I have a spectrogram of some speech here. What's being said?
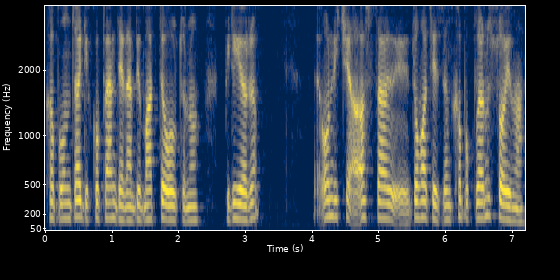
kabuğunda likopen denen bir madde olduğunu biliyorum. E, Onun için asla e, domatesin kabuklarını soymam.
